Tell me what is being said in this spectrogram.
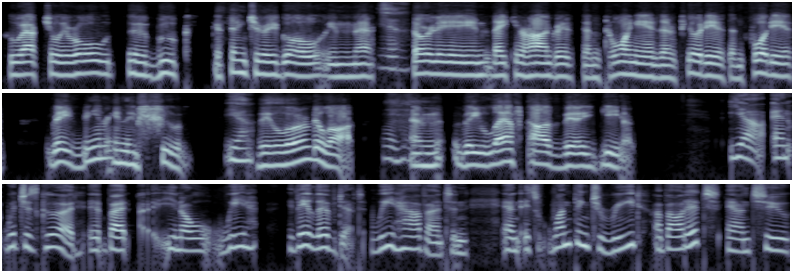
who actually wrote uh, books a century ago in uh, yeah early 1900s and 20s and 30s and 40s. They've been in the shoes. yeah They learned a lot mhm. and they left us the idea. yeah, and which is good. It, but uh, you know, we they lived it. We haven't, and and it's one thing to read about it and to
